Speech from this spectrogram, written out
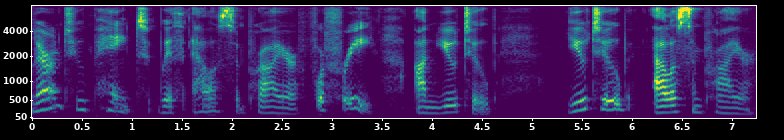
Learn to paint with Allison Pryor for free on YouTube. YouTube, Allison Pryor.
